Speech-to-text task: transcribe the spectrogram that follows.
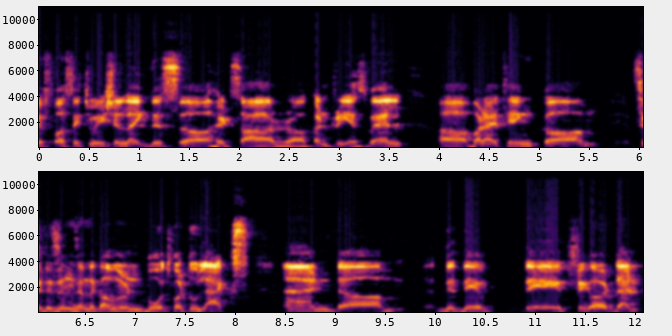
if a situation like this uh, hits our uh, country as well. Uh, but I think um, citizens and the government both were too lax, and um, they, they they figured that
